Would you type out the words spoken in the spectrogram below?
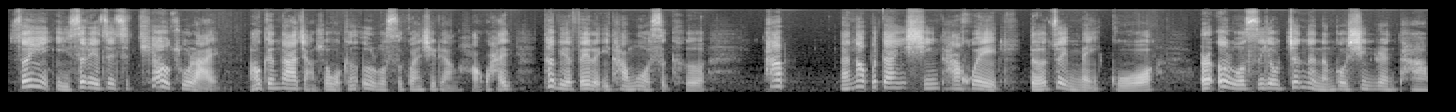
所以以色列这次跳出来，然后跟大家讲说，我跟俄罗斯关系良好，我还特别飞了一趟莫斯科。他难道不担心他会得罪美国？而俄罗斯又真的能够信任他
